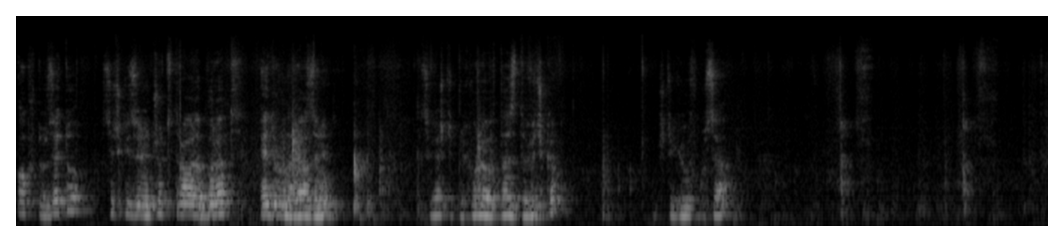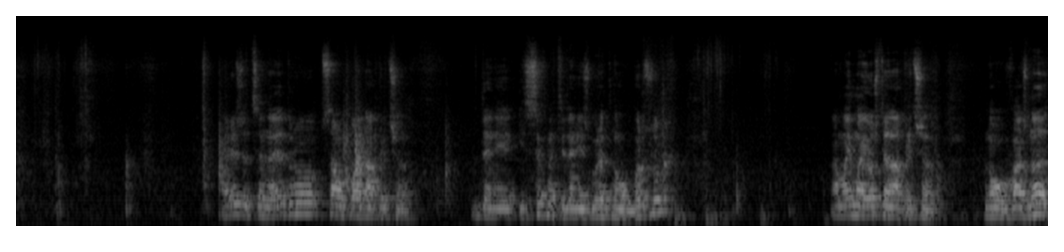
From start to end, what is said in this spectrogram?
Общо взето всички зеленчуци трябва да бъдат едро нарязани. Сега ще прехвърля в тази тавичка. Ще ги овкуся. Режат се на едро само по една причина. Да не изсъхнат и да не изгорят много бързо. Ама има и още една причина. Много важна,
